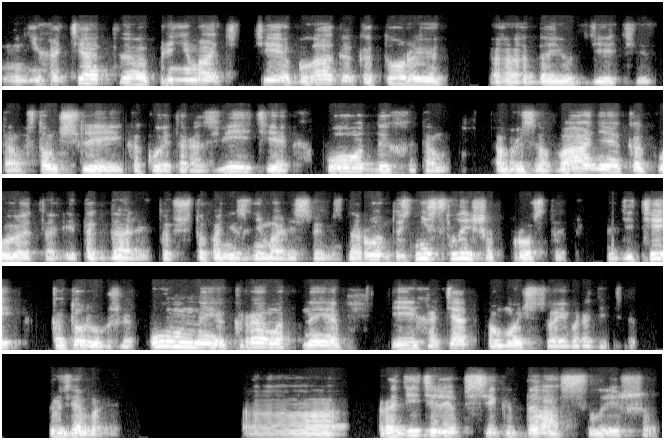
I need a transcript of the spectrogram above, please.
не хотят э, принимать те блага, которые э, дают дети, там, в том числе и какое-то развитие, отдых, там, образование какое-то и так далее, то есть, чтобы они занимались своим здоровьем. То есть не слышат просто детей, которые уже умные, грамотные и хотят помочь своим родителям. Друзья мои, родители всегда слышат,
